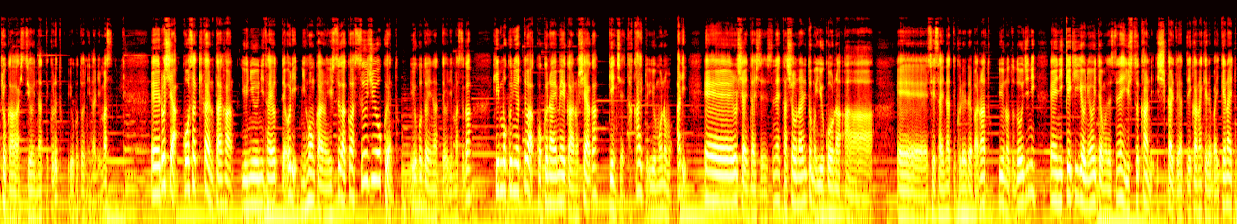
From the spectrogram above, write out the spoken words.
許可が必要になってくるということになります。え、ロシア、工作機械の大半、輸入に頼っており、日本からの輸出額は数十億円ということになっておりますが、品目によっては国内メーカーのシェアが現地で高いというものもあり、えー、ロシアに対してですね、多少なりとも有効な、あえー、制裁になってくれればなというのと同時に、えー、日系企業においてもですね、輸出管理、しっかりとやっていかなければいけないと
